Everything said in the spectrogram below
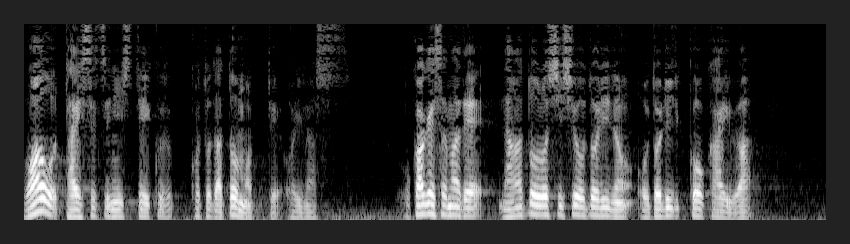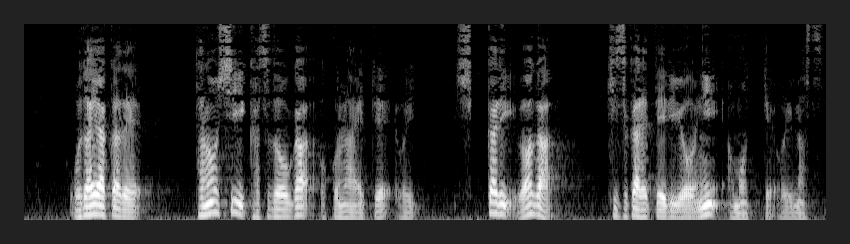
和を大切にしていくことだと思っております。おかげさまで長瀞獅子踊りの踊り子会は穏やかで楽しい活動が行われておりしっかり輪が築かれているように思っております。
